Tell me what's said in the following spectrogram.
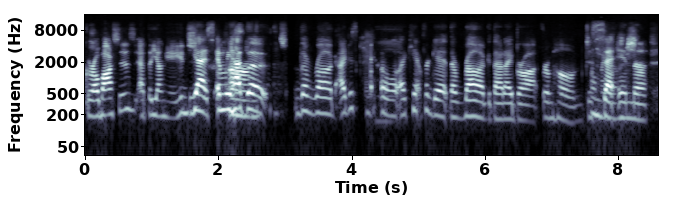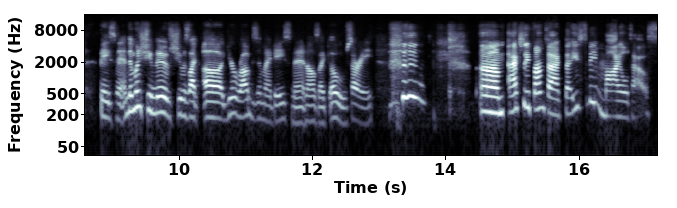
girl bosses at the young age. Yes, and we had Um, the the rug. I just can't, oh I can't forget the rug that I brought from home to Oh set in the basement. And then when she moved, she was like, "Uh, your rug's in my basement," and I was like, "Oh, sorry." um actually fun fact that used to be my old house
